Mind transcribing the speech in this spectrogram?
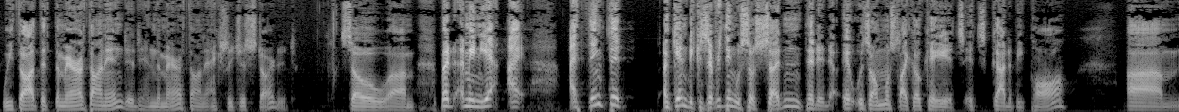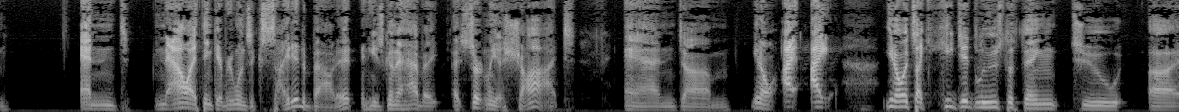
we thought that the marathon ended, and the marathon actually just started. So, um, but I mean, yeah, I I think that again because everything was so sudden that it it was almost like okay, it's it's got to be Paul. Um, and now I think everyone's excited about it, and he's going to have a, a, certainly a shot. And um, you know, I, I, you know, it's like he did lose the thing to uh,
